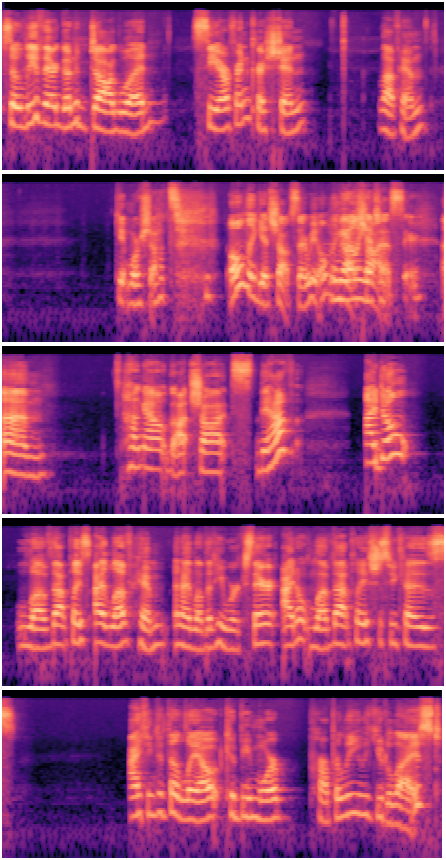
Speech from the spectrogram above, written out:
so leave there, go to Dogwood, see our friend Christian, love him. Get more shots. only get shots there. We only We got only shots. got shots there. Um, hung out, got shots. They have. I don't love that place. I love him, and I love that he works there. I don't love that place just because I think that the layout could be more properly utilized.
